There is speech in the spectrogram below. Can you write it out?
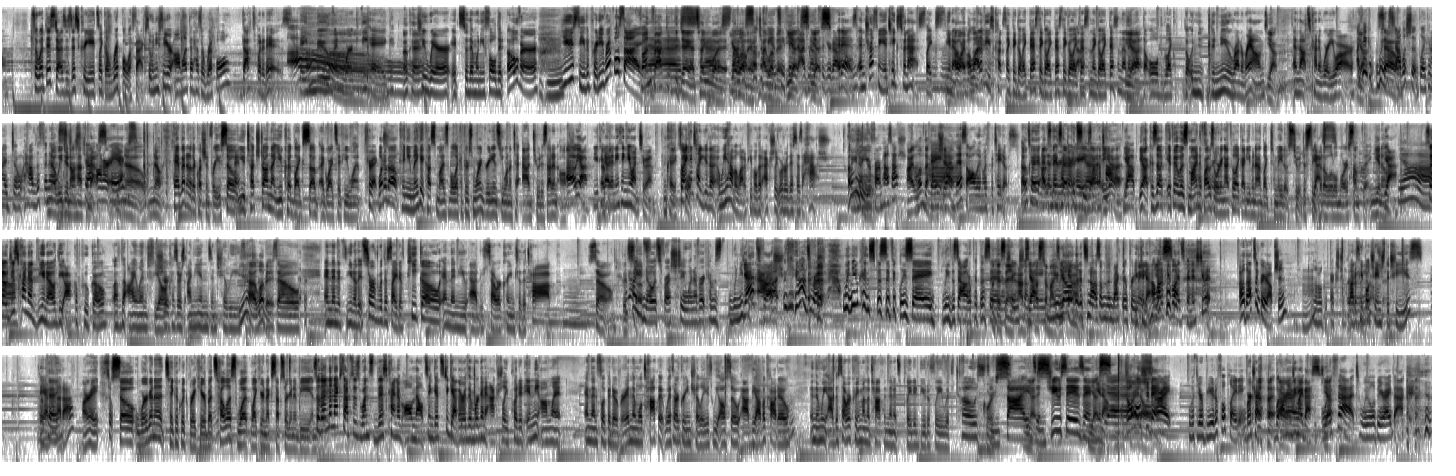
So what this does is this creates like a ripple effect. So when you see your omelet that has a ripple, that's what it is. They move and work the egg Okay. to where it's so then when you fold it over, mm-hmm. you see the pretty ripple side. Fun fact of the day. I Yes, tell yes. you what. I That love it. such a I love fancy it. thing yes, that I've never yes. figured out. It at is, and trust me, it takes finesse. Like you mm-hmm. know, Oh, I a lot believe of these cooks like they go like this, they go like this, they go like this, and they go like this, and then they Yeah. let the old like the, the new run around. Yeah. and that's kind of where you are. I Yeah. think we've So- established that Blake and I don't have the finesse. No, we do not have yet finesse. on our eggs. No, no. Hey, I've got another question for you. So Okay. you touched on that you could like sub egg whites if you want. Correct. What about can you make it customizable? Like if there's more ingredients you wanted to add to it, is that an option? Oh yeah, you can Okay. add anything you want to it. Okay, So I can tell you that we have a lot of people that actually order this as a hash. So you know Oh. your farmhouse hash? I love the They hash. Yeah. add this all in with potatoes. Okay, I And was then they put I their could see eggs on that. the top. Yeah, Yep. yeah. Because like if it was mine, if I was great. ordering, I feel like I'd even add like tomatoes to it just to give it a little more uh-huh. something. You know? Yeah. Yeah. So just kind of, you know, the Acapulco of the island feel Sure. because there's onions and chilies. Yeah, I love it. So, and then it's, you know, it's served with a side of pico, and then you add sour cream to the top. So, Good That's how you know it's fresh too. Whenever it comes, when you Yeah, can it's add- fresh. yeah, it's fresh. when you can specifically say, leave this out or put this in this or in, change absolutely something, customize you know yeah. that it's not something back there you pre-made. can. A lot of people add spinach to it. Oh, that's a great option. Mm-hmm. A little extra. A lot of people change the cheese. They Okay. add feta. All right. So, So- we're gonna take a quick break here, but tell us what like your next steps are gonna be. In So the then the next steps is once this kind of all melts and gets together, then we're gonna actually put it in the omelet and then flip it over. And then we'll top it with our green chilies. We also add the avocado. And then we add the sour cream on the top, and then it's plated beautifully with toast and sides Yes. and juices and Yes. you know Yes. the whole it all. shebang. All right, with your beautiful plating. We're trying. But I'm gonna do my best. Yeah. With that, we will be right back.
